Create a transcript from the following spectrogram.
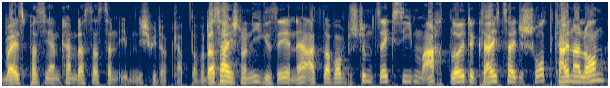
weil es passieren kann, dass das dann eben nicht wieder klappt. Aber das habe ich noch nie gesehen. Ne? Also da waren bestimmt 6, 7, 8 Leute gleichzeitig short, keiner long.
